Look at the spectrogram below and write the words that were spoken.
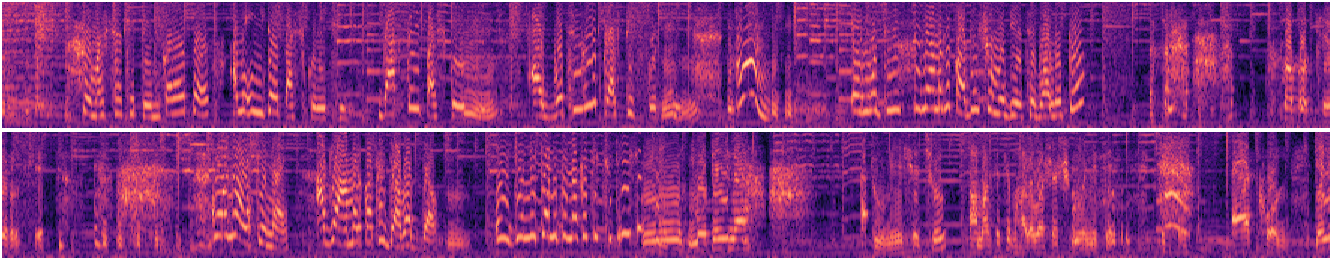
তোমার সাথে প্রেম করার পর আমি ইন্টার পাস করেছি। ডাক্তারি পাস করেছি। এক বছর হলো প্র্যাকটিস করছি। এর মধ্যে তুমি আমাকে কদিন সময় দিয়েছে বলো তো? ওকে ওকে কোনো ওকে নয়। আগে আমার কথা জবাব দাও। এই জন্য কি আমি তোমার কাছে ছুটি এসেছি? মোটেই না। তুমি এসেছ আমার কাছে ভালোবাসার সময় নিতে। এখন এই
